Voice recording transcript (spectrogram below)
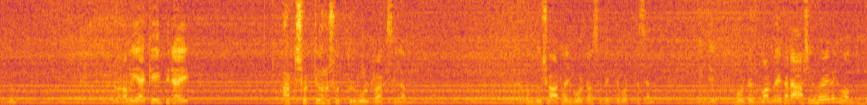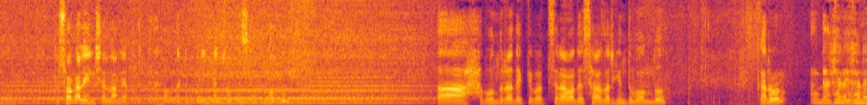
একদম। কারণ আমি একেই প্রায় আটষট্টি উনসত্তর ভোল্ট রাখছিলাম। এখন দুশো আঠাশ ভোল্ট আছে, দেখতে পারতেছেন? এই যে, ভোল্টেজ বাড়বে। এখানে আশি হয়ে গেলে বন্ধ হয়ে যাবে। তো সকালে ইনশাল্লাহ আমি আপনাদেরকে দেখাবো। দেখেন কুলিং ফ্যান চলতেছে, ভরপুর। বন্ধুরা, দেখতে পাচ্ছেন, আমাদের চার্জার কিন্তু বন্ধ। কারণ, দেখেন, এখানে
